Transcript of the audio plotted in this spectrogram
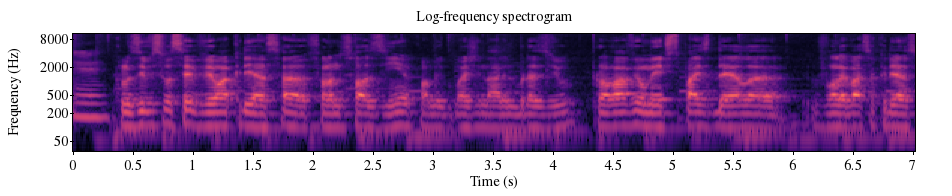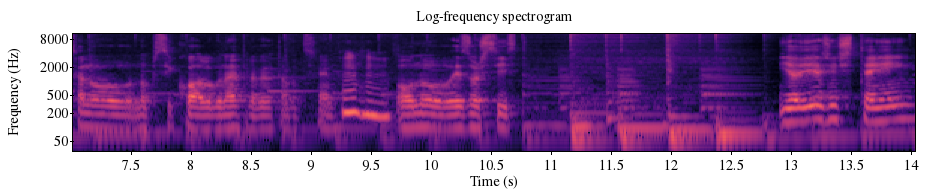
É. Inclusive, se você vê uma criança falando sozinha com um amigo imaginário no Brasil, provavelmente os pais dela vão levar essa criança no, no psicólogo, né? Pra ver o que tá acontecendo. Ou no exorcista. E aí a gente tem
